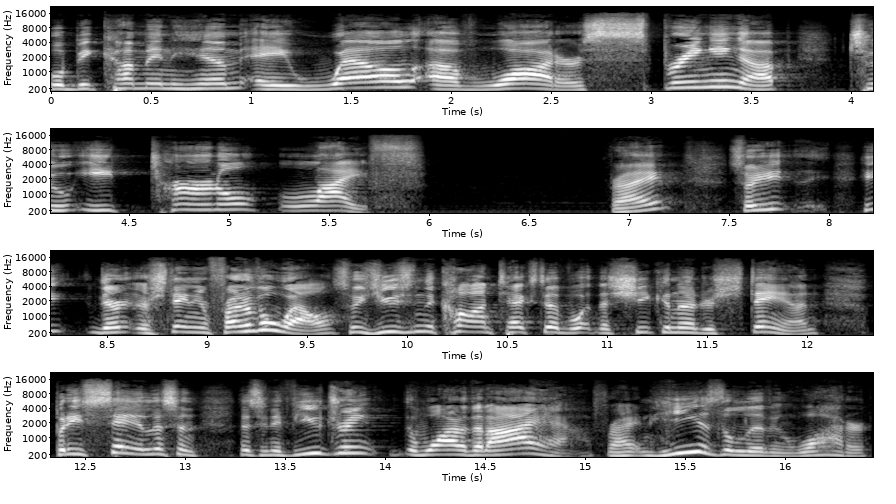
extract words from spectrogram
will become in him a well of water springing up to eternal life. Right? So he, he, they're, they're, standing in front of a well, so he's using the context of what that she can understand. But he's saying, listen, listen, if you drink the water that I have, right, and he is the living water,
